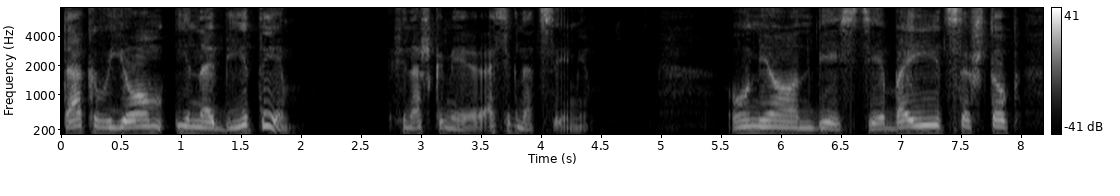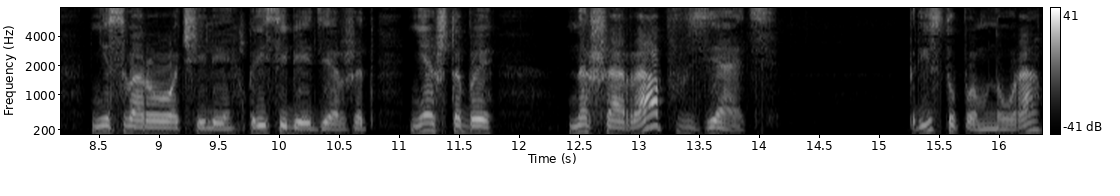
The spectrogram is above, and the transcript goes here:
так вьем и набиты финашками ассигнациями. Умён бестия, боится, чтоб не сворочили, при себе держит, не чтобы на шарап взять. Приступом Нура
